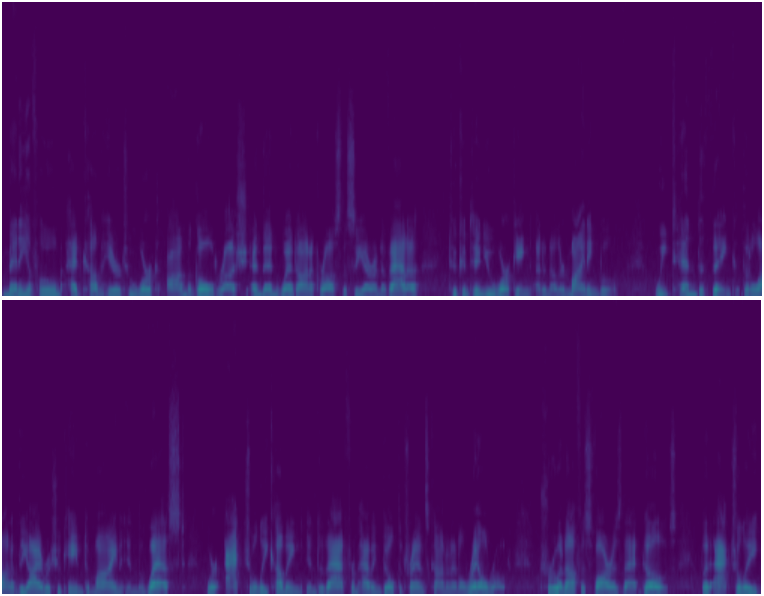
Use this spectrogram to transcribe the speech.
many of whom had come here to work on the gold rush and then went on across the Sierra Nevada to continue working at another mining boom. We tend to think that a lot of the Irish who came to mine in the West were actually coming into that from having built the Transcontinental Railroad. True enough as far as that goes, but actually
